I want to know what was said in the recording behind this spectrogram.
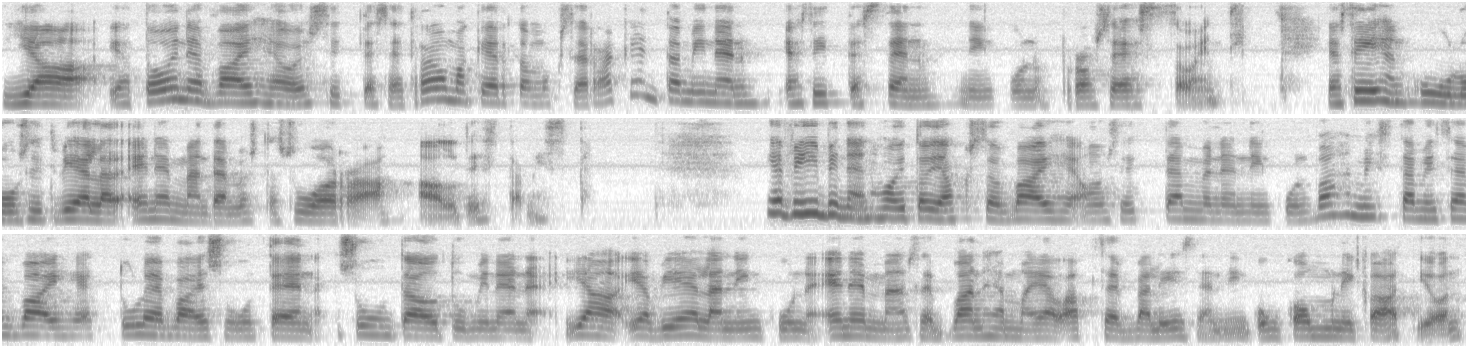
Ja, ja toinen vaihe olisi sitten se traumakertomuksen rakentaminen ja sitten sen niin kuin prosessointi. Ja siihen kuuluu sitten vielä enemmän tämmöistä suoraa altistamista. Ja viimeinen hoitojakson vaihe on sitten tämmöinen niin kuin vahvistamisen vaihe, tulevaisuuteen suuntautuminen ja, ja vielä niin kuin enemmän sen vanhemman ja lapsen välisen niin kuin kommunikaation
